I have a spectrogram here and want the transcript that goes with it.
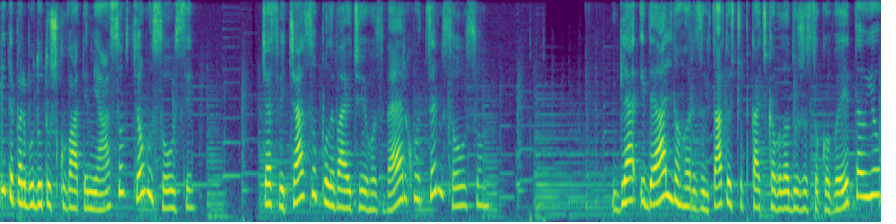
І тепер буду тушкувати м'ясо в цьому соусі. Час від часу поливаючи його зверху цим соусом. Для ідеального результату, щоб качка була дуже соковитою,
